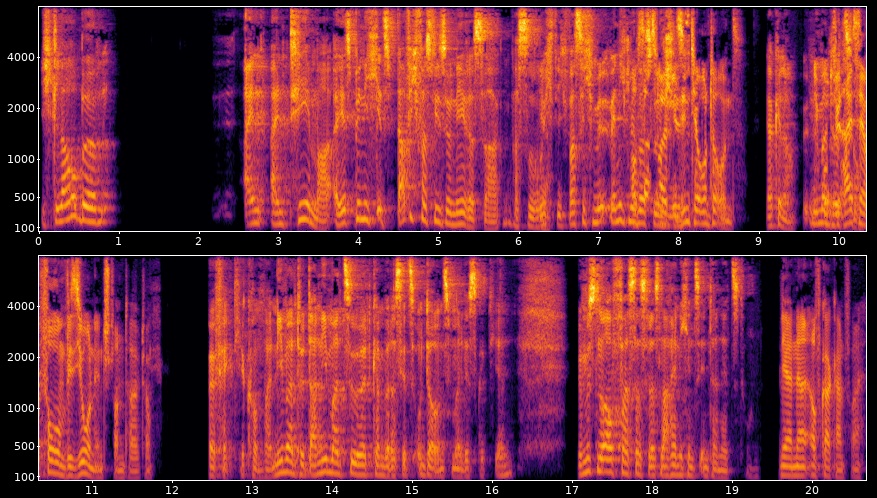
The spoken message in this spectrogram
Ich glaube, ein, ein Thema. Jetzt bin ich, jetzt darf ich was Visionäres sagen, was so ja. richtig, was ich mir, wenn ich mir Aus was wünsche. Wir sind ja unter uns. Ja, genau. Niemand Und wir heißen ja Forum Vision Instandhaltung. Perfekt, hier kommen wir. Niemand, da niemand zuhört, können wir das jetzt unter uns mal diskutieren. Wir müssen nur aufpassen, dass wir das nachher nicht ins Internet tun. Ja, ne, auf gar keinen Fall.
